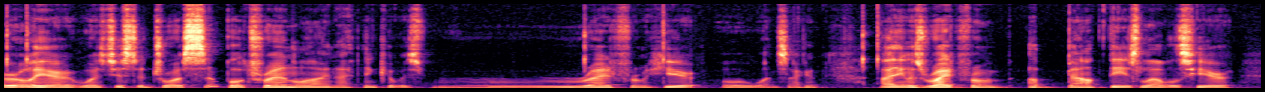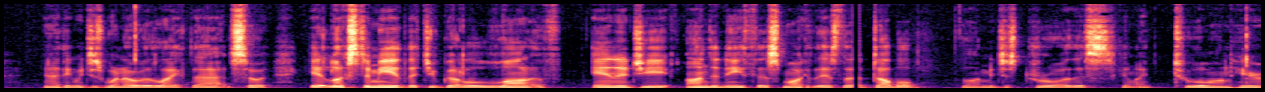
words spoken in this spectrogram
earlier was just to draw a simple trend line. I think it was right from here. Oh, one second. I think it was right from about these levels here. And I think we just went over like that. So it looks to me that you've got a lot of energy underneath this market. There's the double. Let me just draw this, get my tool on here.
